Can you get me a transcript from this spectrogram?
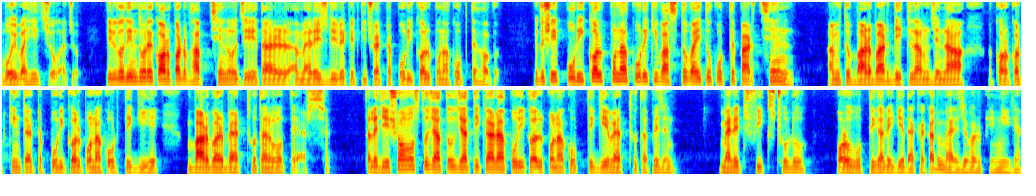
বৈবাহিক যোগাযোগ। দীর্ঘদিন ধরে কর্কট ভাবছেন যে তার ম্যারেজ রিলেটেড কিছু একটা পরিকল্পনা করতে হবে। কিন্তু সেই পরিকল্পনা করে কি বাস্তবায়িত করতে পারছেন? আমি তো বারবার দেখলাম যে না, কর্কট কিন্তু একটা পরিকল্পনা করতে গিয়ে বারবার ব্যর্থতার মধ্যে আসছে। তাহলে যে সমস্ত জাতক জাতিকারা পরিকল্পনা করতে গিয়ে ব্যর্থতা পেলেন ম্যারেজ ফিক্সড হলো, পরবর্তীকালে গিয়ে দেখা গেল ম্যারেজ আবার ভেঙে গেল।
